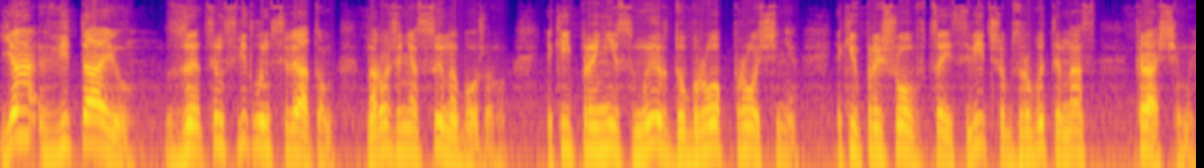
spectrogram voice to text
я вітаю з цим світлим святом народження Сина Божого, який приніс мир, добро, прощення, який прийшов в цей світ, щоб зробити нас кращими.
